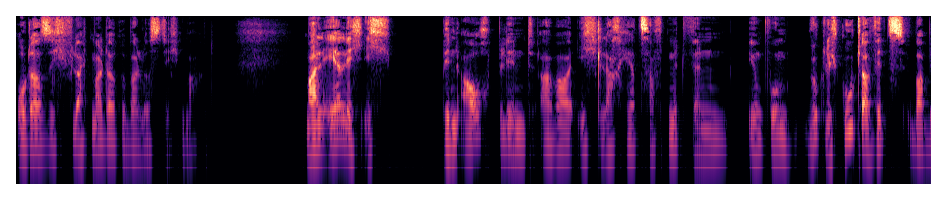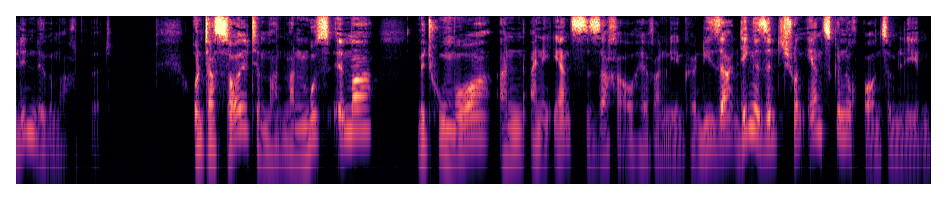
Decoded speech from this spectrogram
oder sich vielleicht mal darüber lustig macht. Mal ehrlich, ich bin auch blind, aber ich lach herzhaft mit, wenn irgendwo ein wirklich guter Witz über Blinde gemacht wird. Und das sollte man. Man muss immer mit Humor an eine ernste Sache auch herangehen können. Die Dinge sind schon ernst genug bei uns im Leben.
